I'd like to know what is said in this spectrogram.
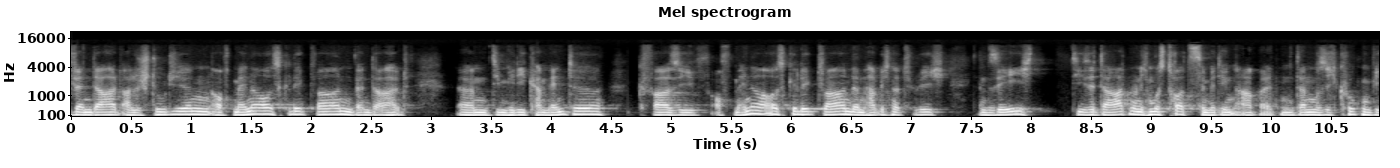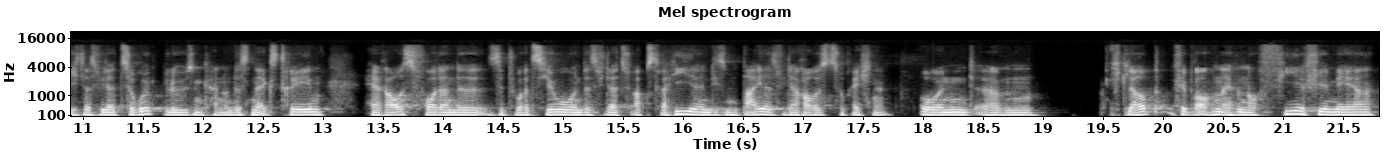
wenn da halt alle Studien auf Männer ausgelegt waren, wenn da halt ähm, die Medikamente quasi auf Männer ausgelegt waren, dann habe ich natürlich, dann sehe ich diese Daten und ich muss trotzdem mit ihnen arbeiten. Dann muss ich gucken, wie ich das wieder zurücklösen kann. Und das ist eine extrem herausfordernde Situation, das wieder zu abstrahieren, diesen Bias wieder rauszurechnen. Und ähm, ich glaube, wir brauchen einfach noch viel, viel mehr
